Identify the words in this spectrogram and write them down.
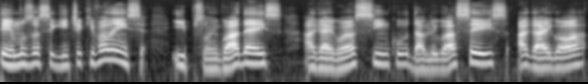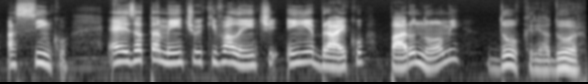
temos a seguinte equivalência: y igual a 10, h igual a 5, w igual a 6, h igual a 5. É exatamente o equivalente em hebraico para o nome do Criador.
